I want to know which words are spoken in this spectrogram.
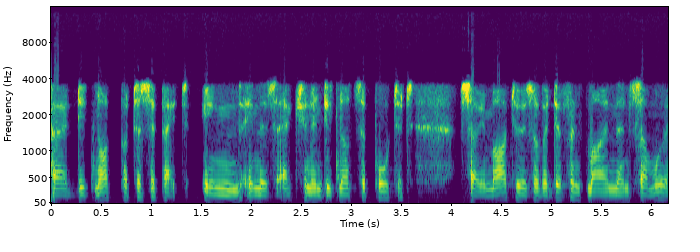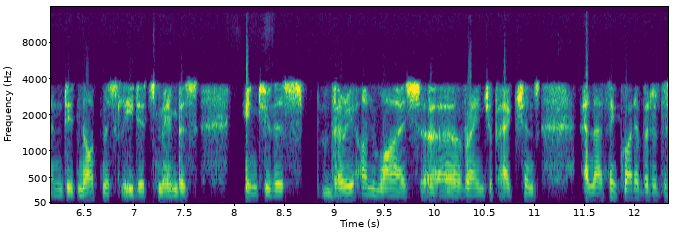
uh, did not participate in, in this action and did not support it. So IMATU is of a different mind than SAMWU and did not mislead its members into this very unwise uh, range of actions. And I think quite a bit of the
